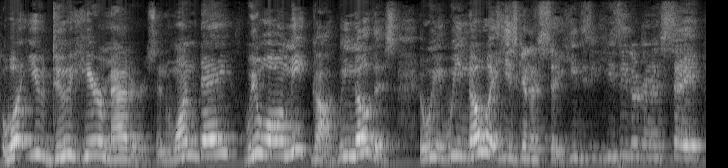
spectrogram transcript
What you do here matters. And one day, we will all meet God. We know this. We, we know what He's going to say. He's, he's either going to say,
